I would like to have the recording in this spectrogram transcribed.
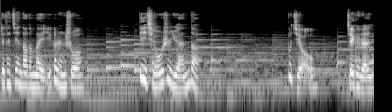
对他见到的每一个人说：“地球是圆的。”不久，这个人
